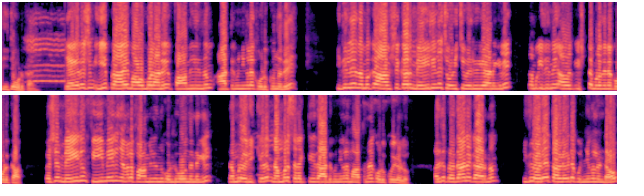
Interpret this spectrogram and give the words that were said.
തീറ്റ കൊടുക്കാൻ. ഏകദേശം ഈ പ്രായമാവുമ്പോഴാണ് ഫാമിൽ നിന്നും ആട്ടുകുഞ്ഞുങ്ങളെ കൊടുക്കുന്നത്. ഇതിൽ നമുക്ക് ആവശ്യക്കാർ മെയിലിനെ ചോദിച്ചു വരികയാണെങ്കിൽ നമുക്ക് ഇതിന് അവർക്ക് ഇഷ്ടമുള്ളതിനെ കൊടുക്കാം. പക്ഷെ മെയിലും ഫീമെയിലും ഞങ്ങളെ ഫാമിൽ നിന്ന് കൊണ്ടുപോകുന്നുണ്ടെങ്കിൽ നമ്മൾ ഒരിക്കലും നമ്മൾ സെലക്ട് ചെയ്ത ആട്ടുകുഞ്ഞുങ്ങൾ മാത്രമേ കൊടുക്കുകയുള്ളൂ. അതിന് പ്രധാന കാരണം ഇതിൽ ഒരേ തള്ളയുടെ കുഞ്ഞുങ്ങൾ ഉണ്ടാവും.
